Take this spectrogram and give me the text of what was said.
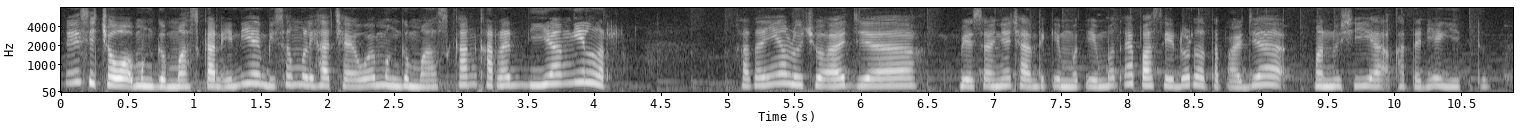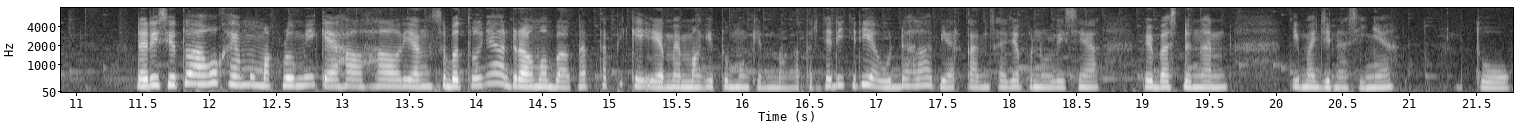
Ini si cowok menggemaskan ini yang bisa melihat cewek menggemaskan karena dia ngiler. Katanya lucu aja. Biasanya cantik imut-imut eh pas tidur tetap aja manusia kata dia gitu dari situ aku kayak memaklumi kayak hal-hal yang sebetulnya drama banget tapi kayak ya memang itu mungkin banget terjadi jadi ya udahlah biarkan saja penulisnya bebas dengan imajinasinya itu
